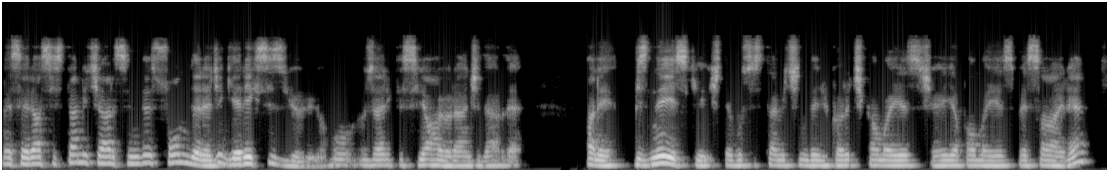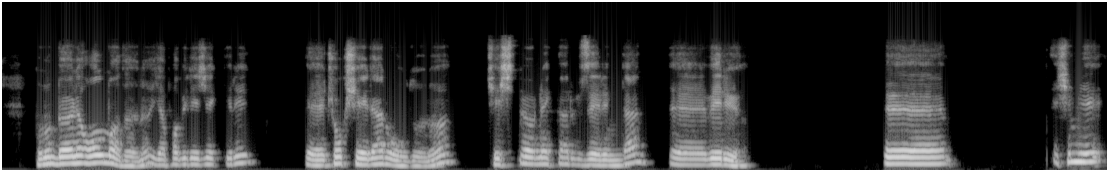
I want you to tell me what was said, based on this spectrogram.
mesela sistem içerisinde son derece gereksiz görüyor. Bu özellikle siyah öğrencilerde. Hani biz neyiz ki işte bu sistem içinde yukarı çıkamayız, şey yapamayız vesaire. Bunun böyle olmadığını, yapabilecekleri e, çok şeyler olduğunu çeşitli örnekler üzerinden e, veriyor. E, Şimdi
